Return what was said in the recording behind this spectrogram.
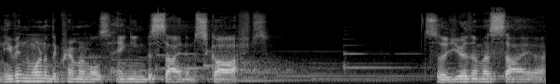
And even one of the criminals hanging beside him scoffed. So you're the Messiah,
